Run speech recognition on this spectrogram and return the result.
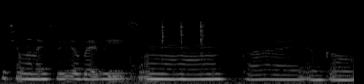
catch you in my next video, babies. Mm, bye. I'm gone.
